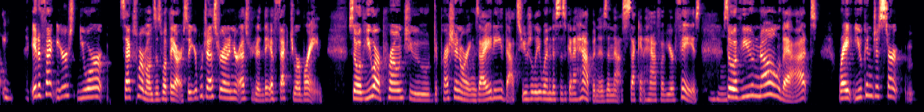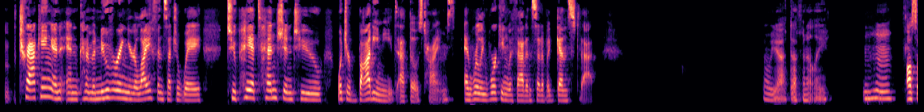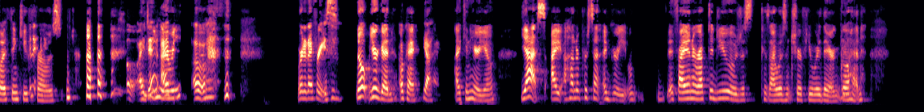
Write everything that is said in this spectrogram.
it affect your your sex hormones is what they are. So your progesterone and your estrogen, they affect your brain. So if you are prone to depression or anxiety, that's usually when this is going to happen is in that second half of your phase. Mm-hmm. So if you know that, right, you can just start tracking and, and kind of maneuvering your life in such a way to pay attention to what your body needs at those times and really working with that instead of against that. Oh yeah, definitely. Mm-hmm. Also, I think you froze. oh, I did. I, me? Oh, where did I freeze? Nope, you're good. Okay. Yeah, I can hear you. Yes, I 100% agree. If I interrupted you, it was just because I wasn't sure if you were there. Go ahead.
